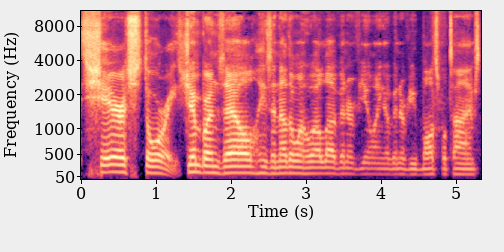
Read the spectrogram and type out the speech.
share stories. Jim Brunzell, he's another one who I love interviewing. I've interviewed multiple times.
